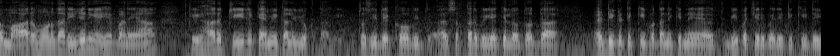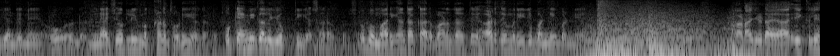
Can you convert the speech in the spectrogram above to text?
ਬਿਮਾਰ ਹੋਣ ਦਾ ਰੀਜ਼ਨ ਹੀ ਇਹ ਬਣਿਆ ਕਿ ਹਰ ਚੀਜ਼ ਕੈਮੀਕਲ ਯੁਕਤ ਆ ਗਈ। ਤੁਸੀਂ ਦੇਖੋ ਵੀ ਅ, 70 ਰੁਪਏ ਕਿਲੋ ਦੁੱਧ ਆ ਐਡੀ ਕਿ ਟਿੱਕੀ ਪਤਾ ਨਹੀਂ ਕਿੰਨੇ 20 25 ਰੁਪਏ ਦੀ ਟਿੱਕੀ ਦੇਈ ਜਾਂਦੇ ਨੇ। ਉਹ ਨੈਚੁਰਲੀ ਮੱਖਣ ਥੋੜੀ ਹੈਗਾ। ਉਹ ਕੈਮੀਕਲ ਯੁਕਤ ਹੀ ਆ ਸਾਰਾ ਕੁਝ ਉਹ ਬਿਮਾਰੀਆਂ ਦਾ ਘਰ ਬਣਦਾ ਤੇ ਹਾਰਟ ਦੇ ਮਰੀਜ਼ ਬਣਨੇ ਬਣਨੇ ਆ। ਕਾੜਾ ਜਿਹੜਾ ਆ ਇਹ ਇਕੱਲੇ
